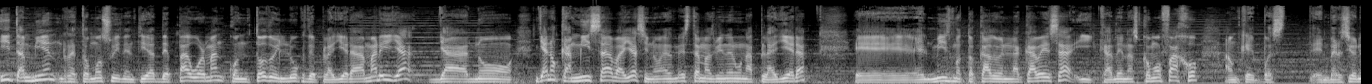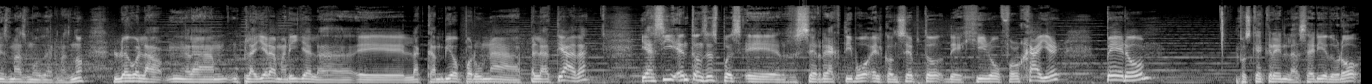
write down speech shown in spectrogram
y también retomó su identidad de Powerman con todo el look de playera amarilla, ya no, ya no camisa, vaya, sino esta más bien era una playera. Eh, eh, el mismo tocado en la cabeza y cadenas como fajo, aunque pues en versiones más modernas, ¿no? Luego la, playera amarilla eh, la, cambió por una plateada y así entonces pues eh, se reactivó el concepto de Hero for Hire, pero pues ¿qué creen? La serie duró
